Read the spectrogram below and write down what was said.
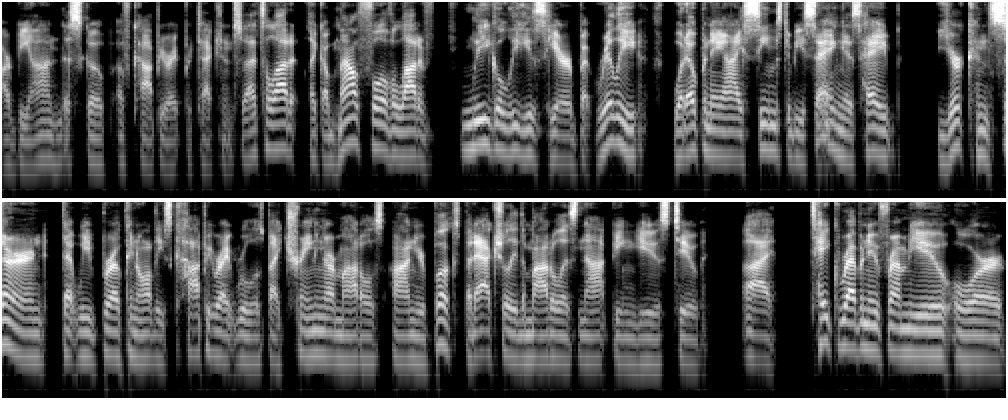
are beyond the scope of copyright protection. So that's a lot of like a mouthful of a lot of legalese here. But really, what OpenAI seems to be saying is hey, you're concerned that we've broken all these copyright rules by training our models on your books, but actually the model is not being used to uh, take revenue from you or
